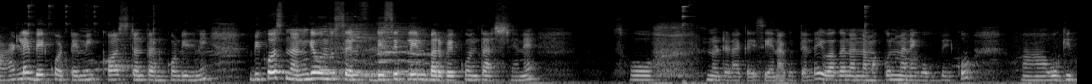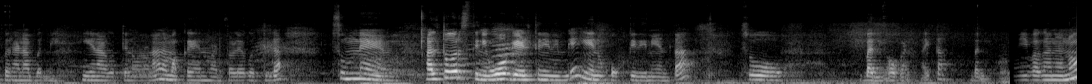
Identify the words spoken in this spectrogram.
ಮಾಡಲೇಬೇಕು ಟೈಮಿಂಗ್ ಕಾಸ್ಟ್ ಅಂತ ಅಂದ್ಕೊಂಡಿದ್ದೀನಿ ಬಿಕಾಸ್ ನನಗೆ ಒಂದು ಸೆಲ್ಫ್ ಡಿಸಿಪ್ಲಿನ್ ಬರಬೇಕು ಅಂತ ಅಷ್ಟೇ ಸೊ ನೋಡೋಣ ಕೈಸಿ ಏನಾಗುತ್ತೆ ಅಂತ. ಇವಾಗ ನಾನು ನಮ್ಮ ಅಕ್ಕನ ಮನೆಗೆ ಹೋಗಬೇಕು. ಹೋಗಿದ್ದು ಬರೋಣ ಬನ್ನಿ. ಏನಾಗುತ್ತೆ ನೋಡೋಣ. ನಮ್ಮ ಅಕ್ಕ ಏನು ಮಾಡ್ತಾಳೆ ಗೊತ್ತಿಲ್ಲ. ಸುಮ್ಮನೆ ಅಲ್ಲಿ ತೋರಿಸ್ತೀನಿ, ಹೋಗಿ ಹೇಳ್ತೀನಿ ನಿಮಗೆ ಏನಕ್ಕೆ ಹೋಗ್ತಿದ್ದೀನಿ ಅಂತ. ಸೊ ಬನ್ನಿ, ಹೋಗೋಣ. ಆಯಿತಾ? ಬನ್ನಿ. ಇವಾಗ ನಾನು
